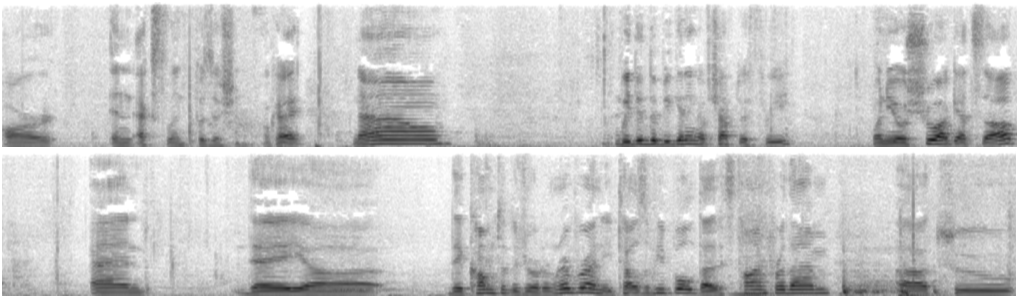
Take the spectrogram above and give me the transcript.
are in excellent position. Okay, now we did the beginning of chapter three when Yoshua gets up and they uh, they come to the Jordan River and he tells the people that it's time for them uh, to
